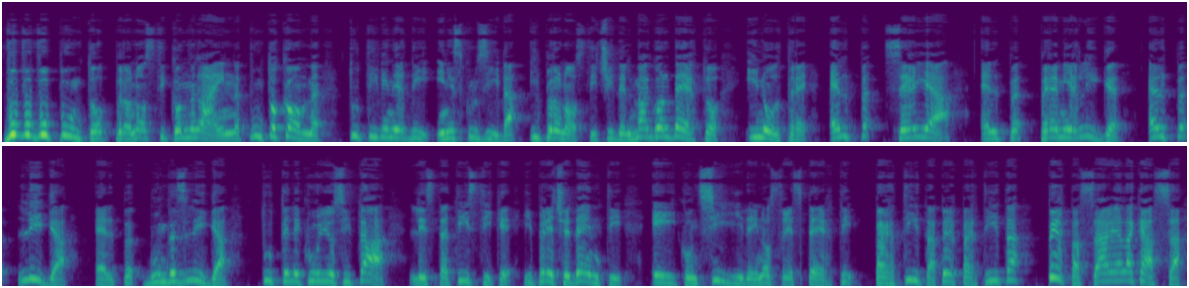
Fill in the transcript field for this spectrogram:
www.pronosticonline.com Tutti i venerdì in esclusiva i pronostici del Mago Alberto. Inoltre Help Serie A, Help Premier League, Help Liga, Help Bundesliga. Tutte le curiosità, le statistiche, i precedenti e i consigli dei nostri esperti, partita per partita, per passare alla cassa.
